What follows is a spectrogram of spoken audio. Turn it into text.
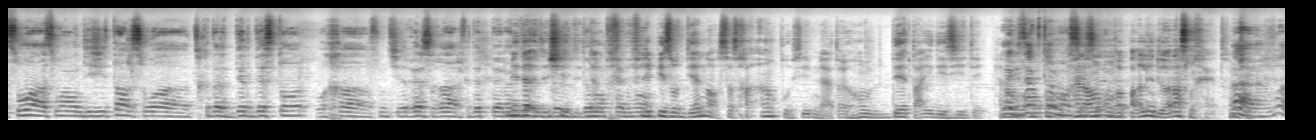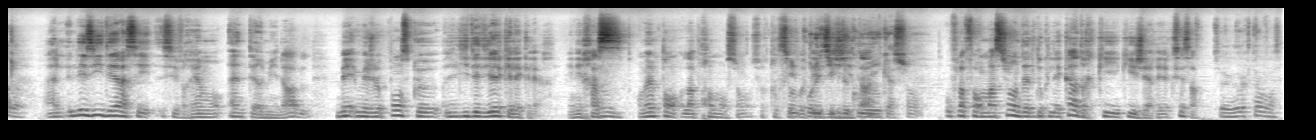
سوا سوا اون ديجيتال سوا تقدر دير دي ستور واخا فهمتي غير صغار في دي مي بيريود دا شي دو في لونترينمون ليبيزود ديالنا سا سخا امبوسيبل نعطيوهم ديتاي دي زيدي Exactement, c'est ça. اون فا بارلي دو راس الخيط فهمتي اه فوالا Les idées là, c'est c'est vraiment interminable. Mais, mais je pense que l'idée d'hier, qu'elle est claire. Et خاص en même temps la promotion, surtout سي sur le côté بوليتيك دو digital, كومونيكاسيون ou la formation de donc les cadres qui, qui gèrent, c'est ça. C'est exactement ça.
